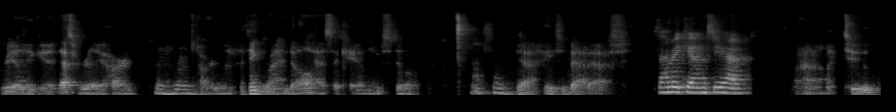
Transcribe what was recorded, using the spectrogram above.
really good. That's really a hard, Mhm. hard one. I think Ryan Dahl has the KOM still. Awesome. Yeah, he's a badass. So how many kilograms do you have? I don't know, like two.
